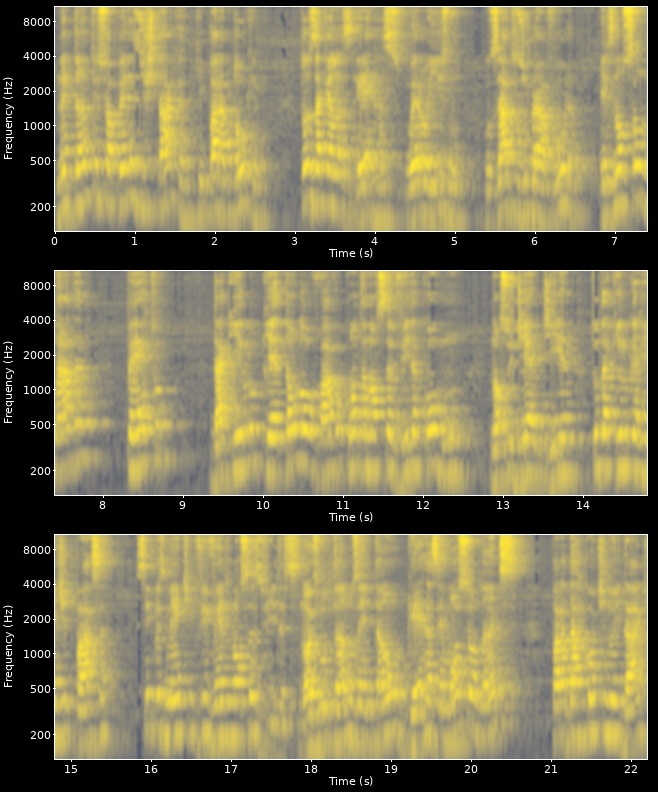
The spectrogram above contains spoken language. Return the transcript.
No entanto, isso apenas destaca que, para Tolkien, todas aquelas guerras, o heroísmo, os atos de bravura, eles não são nada perto daquilo que é tão louvável quanto a nossa vida comum, nosso dia a dia, tudo aquilo que a gente passa simplesmente vivendo nossas vidas. Nós lutamos então guerras emocionantes para dar continuidade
